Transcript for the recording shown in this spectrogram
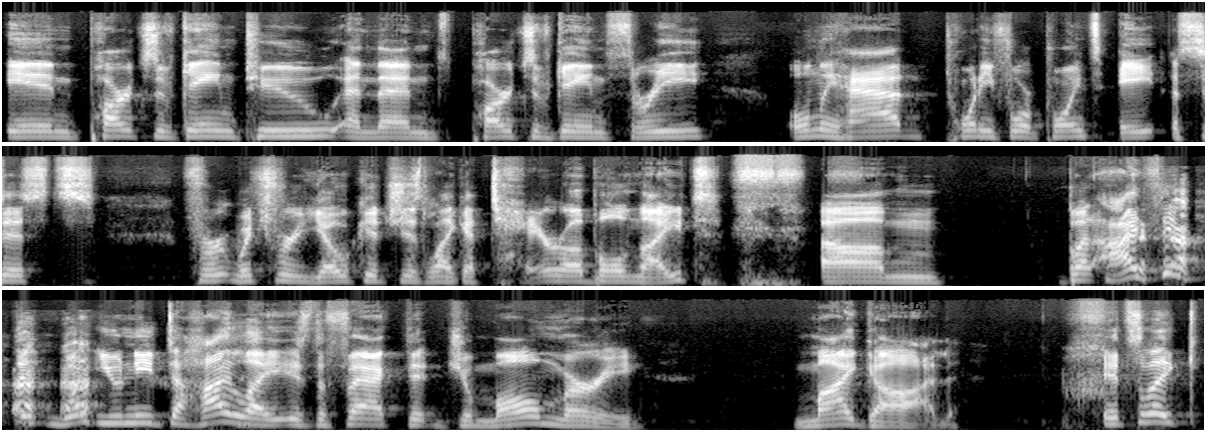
in parts of game two and then parts of game three. Only had 24 points, eight assists, for which for Jokic is like a terrible night. Um, but I think that what you need to highlight is the fact that Jamal Murray, my God, it's like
